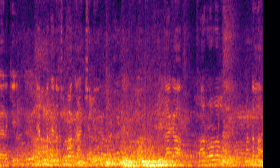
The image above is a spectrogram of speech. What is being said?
గారికి జన్మదిన శుభాకాంక్షలు. ఇలాగా మా రూరల్ మండలం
